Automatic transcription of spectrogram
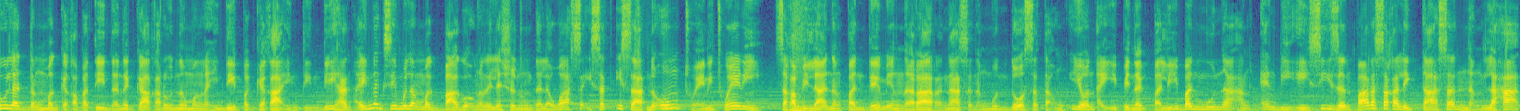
Tulad ng magkakapatid na nagkakaroon ng mga hindi pagkakaintindihan ay nagsimulang magbago ang relasyon ng dalawa sa isa't isa noong 2020. Sa kabila ng pandemyang nararanasan ng mundo sa taong iyon ay ipinagpaliban muna ang NBA season para sa kaligtasan ng lahat.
